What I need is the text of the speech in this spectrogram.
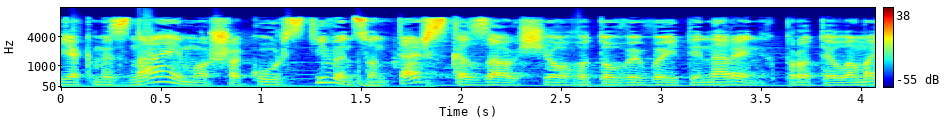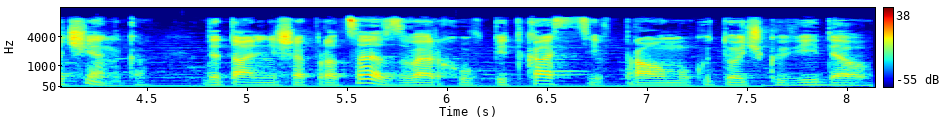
Як ми знаємо, Шакур Стівенсон теж сказав, що готовий вийти на ринг проти Ломаченка. Детальніше про це зверху в підкастці в правому куточку відео.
